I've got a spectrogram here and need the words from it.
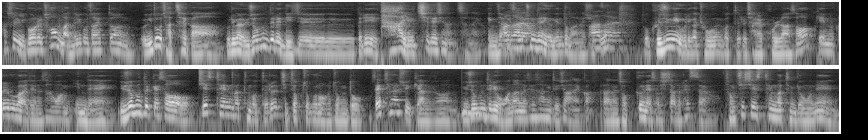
사실 이거를 처음 만들고자 했던 의도 자체가 우리가 유저분들의 니즈들이 다 일치되진 않잖아요. 굉장히 맞아요. 상충되는 의견도 많으시고 맞아요. 또 그 중에 우리가 좋은 것들을 잘 골라서 게임을 끌고 가야 되는 상황인데 유저분들께서 시스템 같은 것들을 직접적으로 어느 정도 세팅할 수 있게 하면 유저분들이 원하는 세상이 되지 않을까 라는 접근에서 시작을 했어요. 정치 시스템 같은 경우는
